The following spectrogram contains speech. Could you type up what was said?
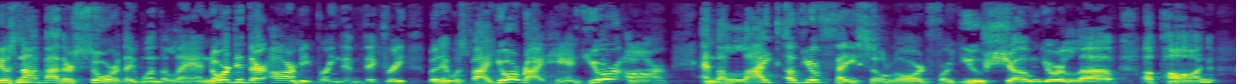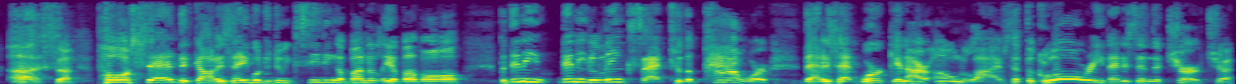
it was not by their sword they won the land, nor did their army bring them victory, but it was by your right hand, your arm, and the light of your face, O Lord, for you shown your love upon us. Uh, Paul said that God is able to do exceeding abundantly above all but then he, then he links that to the power that is at work in our own lives, that the glory that is in the church uh,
